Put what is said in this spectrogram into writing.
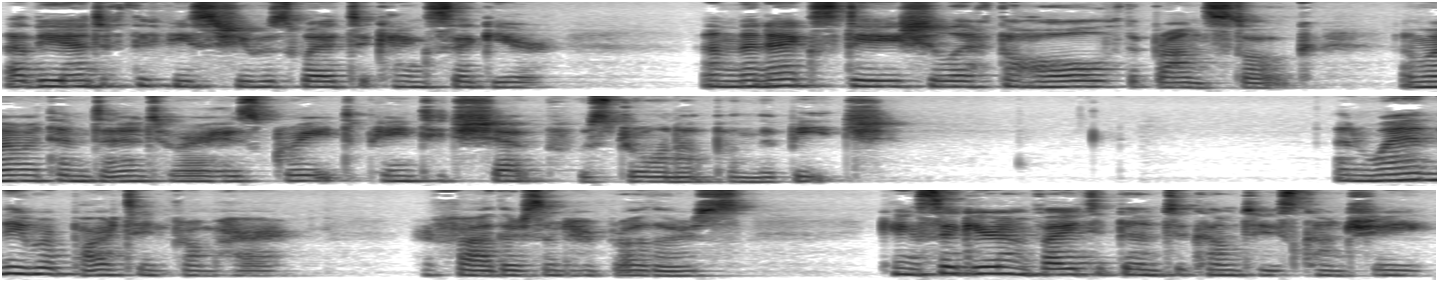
at the end of the feast she was wed to King Siggeir, and the next day she left the hall of the Branstock and went with him down to where his great painted ship was drawn up on the beach. And when they were parting from her, her fathers and her brothers, King Siggeir invited them to come to his country,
